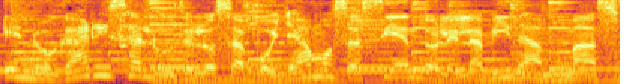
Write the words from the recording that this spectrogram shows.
en Hogar y Salud los apoyamos haciéndole la vida más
